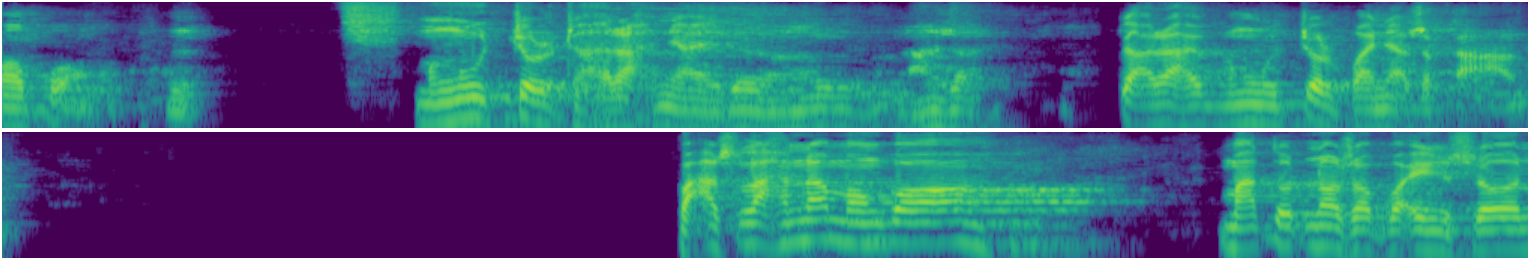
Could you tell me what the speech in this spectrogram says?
Apa? Mengucur darahnya itu. Darah mengucur banyak sekali. Pak Aslahna mongko matutno sapa ingsun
